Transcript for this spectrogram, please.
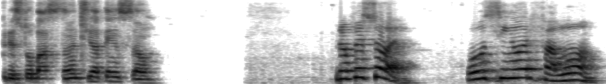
prestou bastante atenção. Professor, O senhor falou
